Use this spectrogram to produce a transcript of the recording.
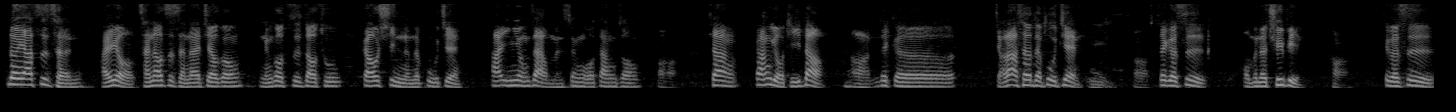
热压制成，还有缠绕制成来加工，能够制造出高性能的部件，它应用在我们生活当中，哦，像刚有提到啊那个。脚踏车的部件，嗯，哦，这个是我们的曲柄，哦，这个是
